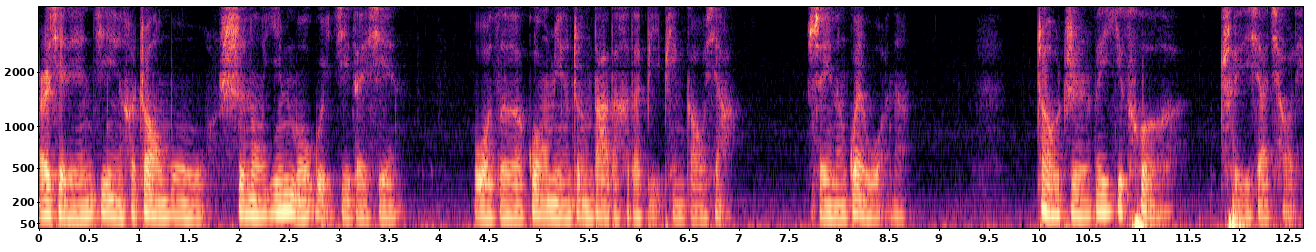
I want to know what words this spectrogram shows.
而且连晋和赵牧是弄阴谋诡计在先，我则光明正大的和他比拼高下。”谁能怪我呢？赵志微一错愕，垂下俏脸。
